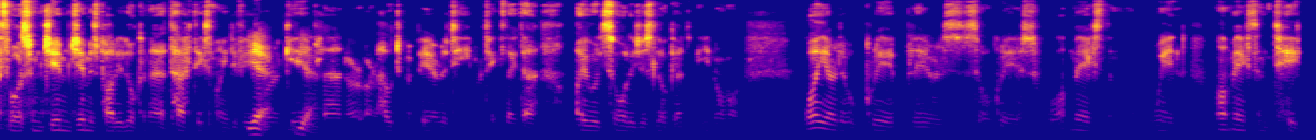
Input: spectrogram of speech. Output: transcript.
I suppose from Jim, Jim is probably looking at a tactics point of view yeah, or a game yeah. plan or, or how to prepare a team or things like that. I would solely just look at, you know, why are the great players so great? What makes them win? What makes them tick?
